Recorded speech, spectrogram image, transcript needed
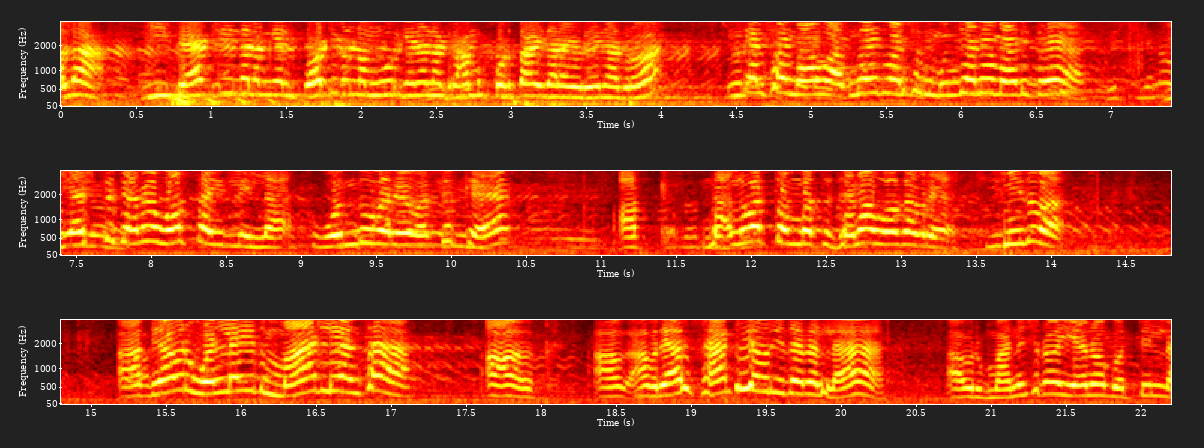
ಅಲ್ಲ ಈ ಫ್ಯಾಕ್ಟ್ರಿಯಿಂದ ನಮ್ಗೆ ಕೋಟಿಗಳು ನಮ್ಮ ಊರಿಗೆ ಏನಾರ ಗ್ರಾಮಕ್ಕೆ ಕೊಡ್ತಾ ಇದಾರೆ ಇವ್ರು ಏನಾದ್ರು? ಇವ್ರು ಕೆಲಸ ನಾವು ಹದಿನೈದು ವರ್ಷದ ಮುಂಜಾನೆ ಮಾಡಿದ್ರೆ ಎಷ್ಟು ಜನ ಹೋಗ್ತಾ ಇರ್ಲಿಲ್ಲ? ಒಂದೂವರೆ ವರ್ಷಕ್ಕೆ ನಲವತ್ತೊಂಬತ್ತು ಜನ ಹೋಗವ್ರೆ. ಇದು ಆ ದೇವ್ರು ಒಳ್ಳೆ ಇದು ಮಾಡ್ಲಿ ಅಂತ ಅವ್ರು ಯಾರು ಫ್ಯಾಕ್ಟ್ರಿ ಅವ್ರು ಇದಾರಲ್ಲ ಅವ್ರ ಮನುಷ್ಯರೋ ಏನೋ ಗೊತ್ತಿಲ್ಲ.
